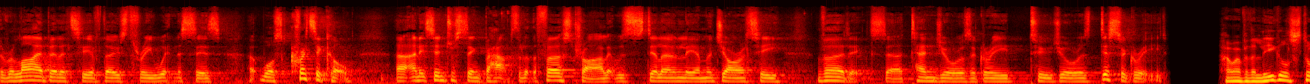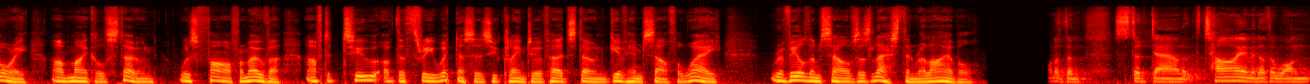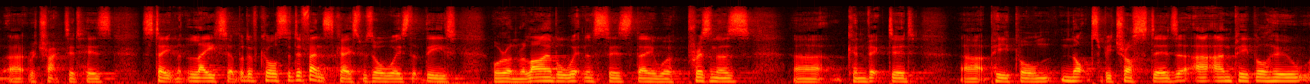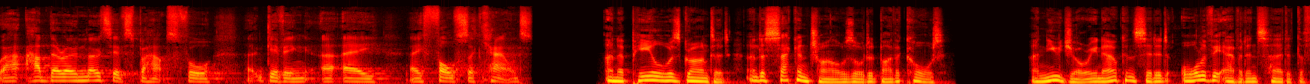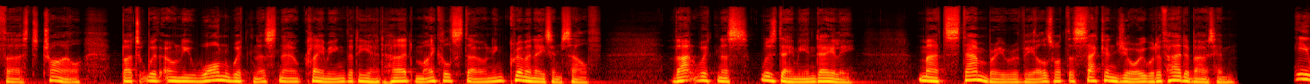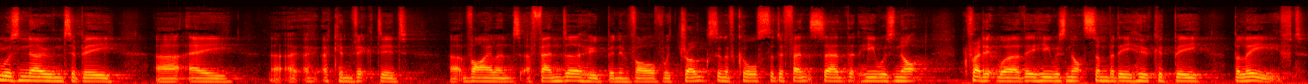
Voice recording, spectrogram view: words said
The reliability of those three witnesses uh, was critical, uh, and it's interesting perhaps that at the first trial it was still only a majority verdict. Uh, ten jurors agreed, two jurors disagreed. However, the legal story of Michael Stone was far from over after two of the three witnesses who claimed to have heard Stone give himself away revealed themselves as less than reliable. One of them stood down at the time, another one uh, retracted his statement later. But of course, the defence case was always that these were unreliable witnesses, they were prisoners, uh, convicted uh, people not to be trusted uh, and people who ha- had their own motives perhaps for uh, giving uh, a, a false account. An appeal was granted and a second trial was ordered by the court. A new jury now considered all of the evidence heard at the first trial, but with only one witness now claiming that he had heard Michael Stone incriminate himself. That witness was Damien Daly. Matt Stanbury reveals what the second jury would have heard about him. He was known to be uh, a, a, a, convicted uh, violent offender who'd been involved with drugs, and of course, the defence said that he was not creditworthy, he was not somebody who could be believed.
